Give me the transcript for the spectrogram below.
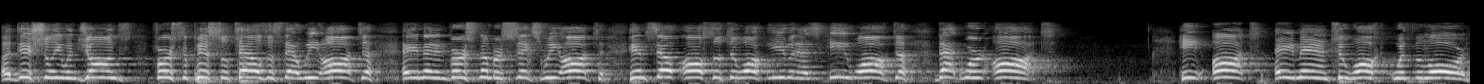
Additionally, when John's first epistle tells us that we ought to, amen, in verse number six, we ought to, himself also to walk even as he walked. that word ought. He ought, amen, to walk with the Lord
